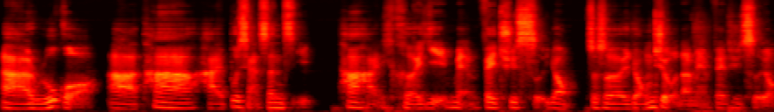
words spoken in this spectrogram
啊，如果啊他还不想升级，他还可以免费去使用，就是永久的免费去使用。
